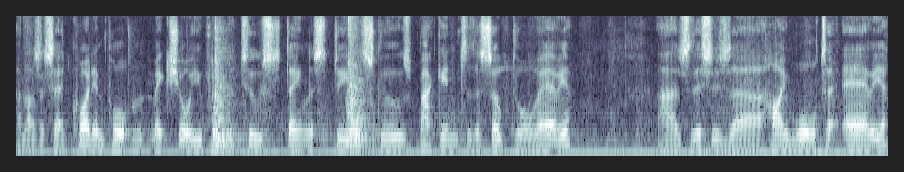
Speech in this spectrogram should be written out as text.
And as I said quite important make sure you put the two stainless steel screws back into the soap drawer area as this is a high water area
